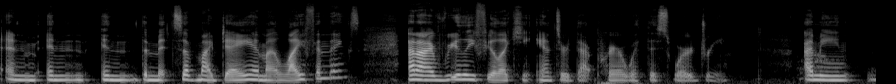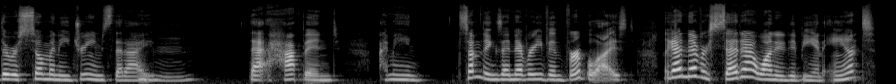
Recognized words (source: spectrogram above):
and in in the midst of my day and my life and things. And I really feel like he answered that prayer with this word dream. I mean, there were so many dreams that I mm-hmm. that happened. I mean, some things I never even verbalized. Like I never said I wanted to be an aunt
